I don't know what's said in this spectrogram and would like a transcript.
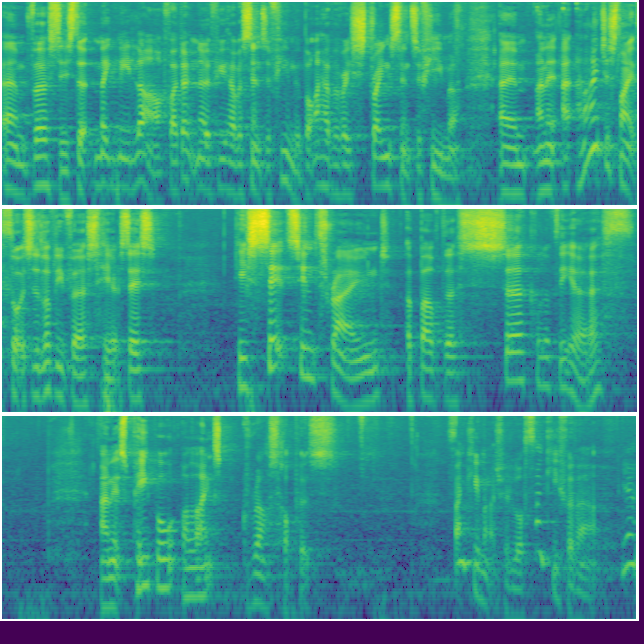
um, verses that make me laugh. I don't know if you have a sense of humour, but I have a very strange sense of humour. Um, and, and I just like thought it's a lovely verse here. It says, "He sits enthroned above the circle of the earth, and its people are like grasshoppers." Thank you much, Lord. Thank you for that. Yeah,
